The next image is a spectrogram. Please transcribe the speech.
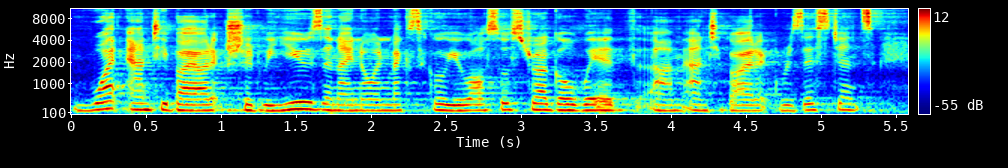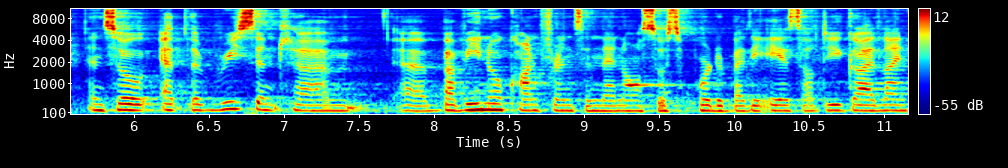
what antibiotics should we use? And I know in Mexico you also struggle with um, antibiotic resistance. And so at the recent um, uh, Baveno conference, and then also supported by the ASLD guideline,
